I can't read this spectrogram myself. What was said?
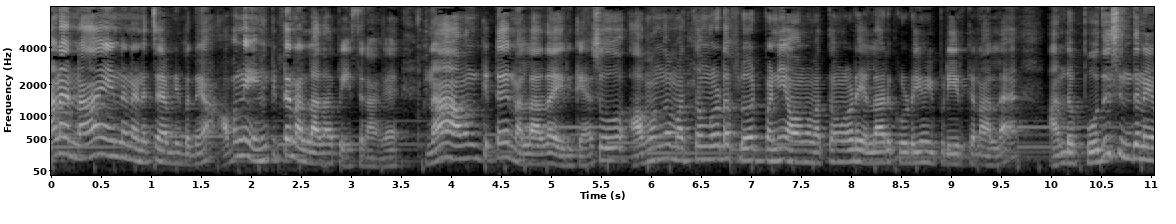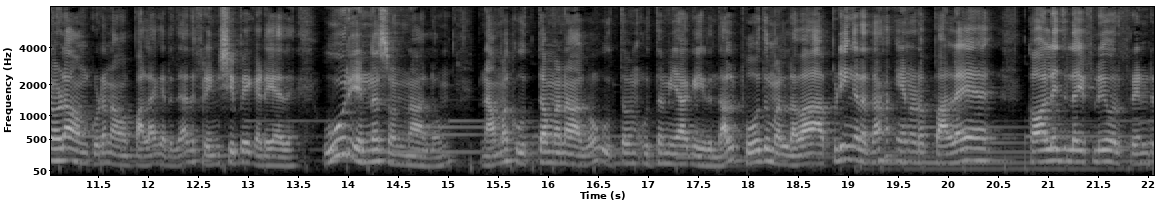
ஆனால் நான் என்ன நினச்சேன் அப்படின்னு பார்த்தீங்கன்னா அவங்க என்கிட்ட நல்லா தான் பேசுகிறாங்க நான் அவங்கக்கிட்ட நல்லா தான் இருக்கேன். ஸோ அவங்க மற்றவங்களோட ஃப்ளோட் பண்ணி அவங்க மற்றவங்களோட எல்லாரு கூடயும் இப்படி இருக்கனால அந்த பொது சிந்தனையோடு அவங்க கூட நம்ம பழகிறது அது ஃப்ரெண்ட்ஷிப்பே கிடையாது. ஊர் என்ன சொன்னாலும் நமக்கு உத்தமனாகவும் உத்தம் உத்தமியாக இருந்தால் போதுமல்லவா அப்படிங்கிறதான் என்னோட பழைய காலேஜ் லைஃப்லேயும் ஒரு ஃப்ரெண்டு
